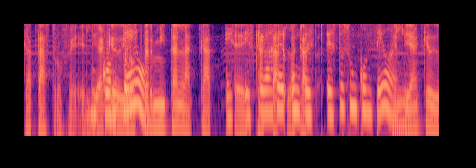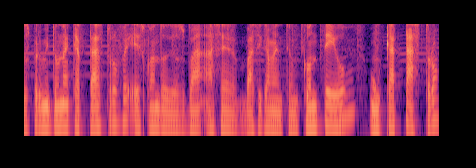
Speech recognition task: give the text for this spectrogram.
Catástrofe. El día que Dios permita la catástrofe. es, que va a ser esto, es un conteo. El día que Dios permita una catástrofe es cuando Dios va a hacer básicamente un conteo, un catastro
